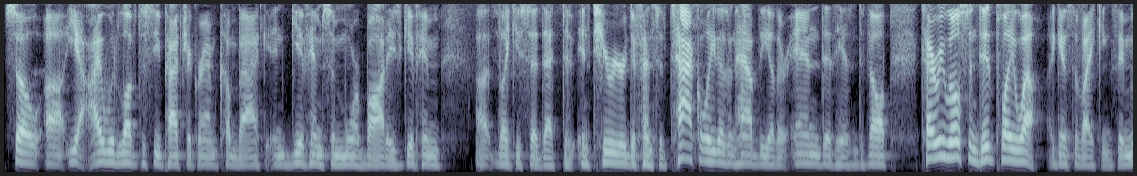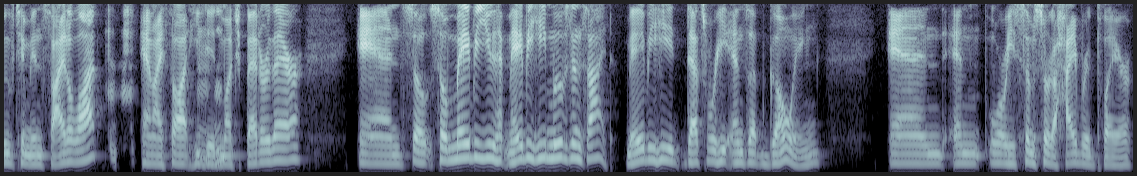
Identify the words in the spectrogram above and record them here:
So uh, yeah, I would love to see Patrick Graham come back and give him some more bodies, give him, uh, like you said, that de- interior defensive tackle. He doesn't have the other end that he hasn't developed. Tyree Wilson did play well against the Vikings. They moved him inside a lot, and I thought he did much better there. And so, so maybe you, maybe he moves inside. Maybe he that's where he ends up going, and and or he's some sort of hybrid player,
